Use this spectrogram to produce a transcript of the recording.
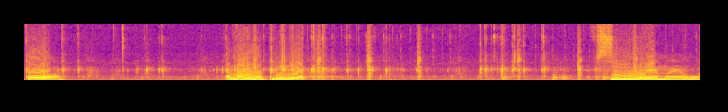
то Эмайлу привет. Всему Эмайлу.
